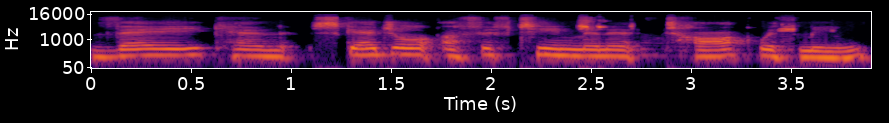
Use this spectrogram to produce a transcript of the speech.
they can schedule a 15 minute talk with me,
